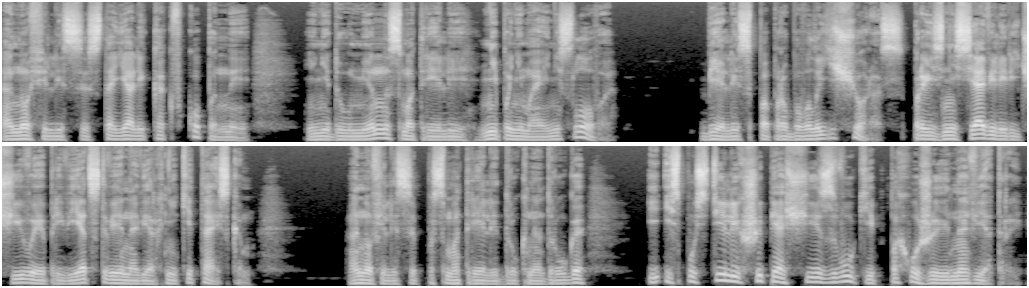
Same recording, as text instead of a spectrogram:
Анофилисы стояли как вкопанные и недоуменно смотрели, не понимая ни слова. Белис попробовала еще раз, произнеся велеречивое приветствие на верхнекитайском. Анофилисы посмотрели друг на друга и испустили шипящие звуки, похожие на ветры.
